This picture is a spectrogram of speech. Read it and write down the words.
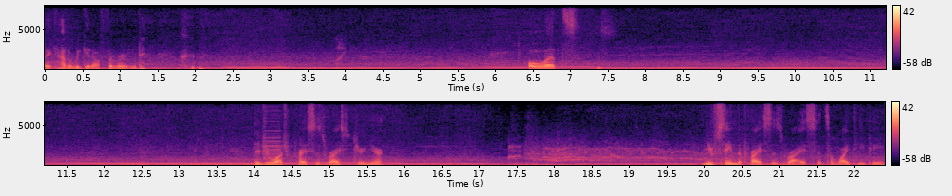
Like, how do we get off the road? oh, let's. Did you watch Price's Rice Jr.? You've seen The Price is Rice. It's a YTP.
